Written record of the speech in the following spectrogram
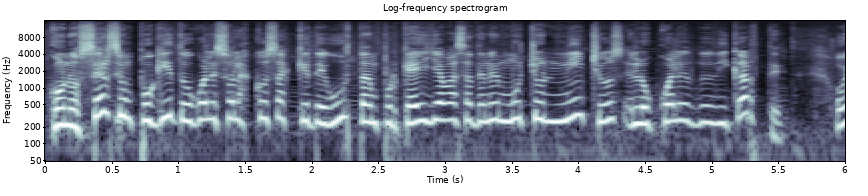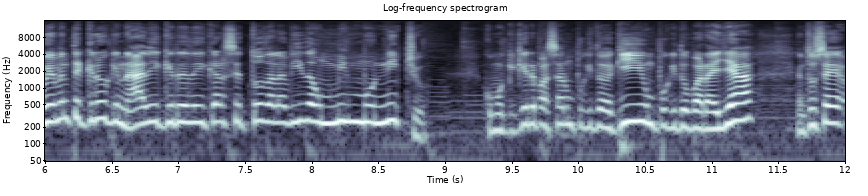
conocerse un poquito cuáles son las cosas que te gustan, porque ahí ya vas a tener muchos nichos en los cuales dedicarte. Obviamente creo que nadie quiere dedicarse toda la vida a un mismo nicho. Como que quiere pasar un poquito de aquí, un poquito para allá. Entonces,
